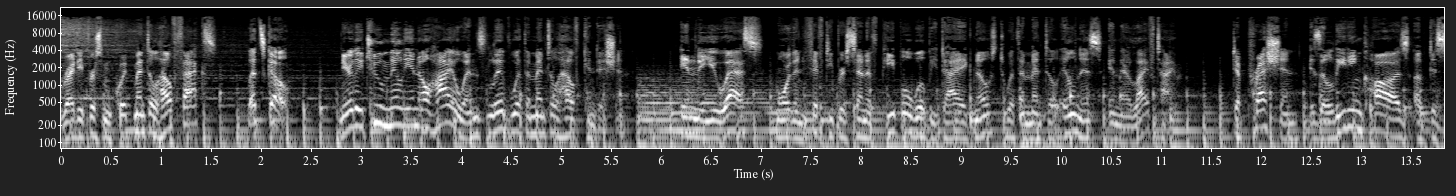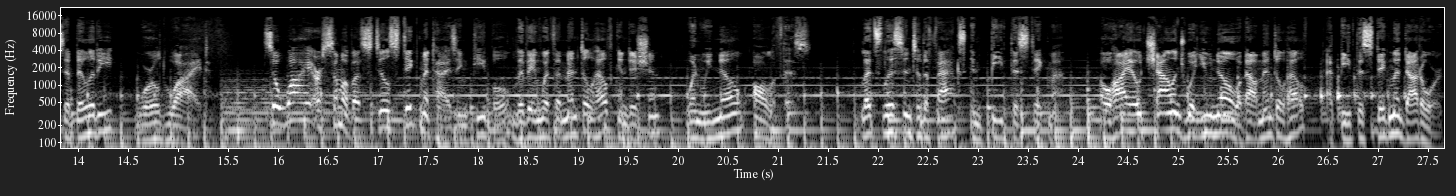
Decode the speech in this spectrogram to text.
ready for some quick mental health facts? Let's go. Nearly 2 million Ohioans live with a mental health condition. In the U.S., more than 50% of people will be diagnosed with a mental illness in their lifetime depression is a leading cause of disability worldwide. So, why are some of us still stigmatizing people living with a mental health condition when we know all of this? Let's listen to the facts and beat the stigma. Ohio, challenge what you know about mental health at beatthestigma.org.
